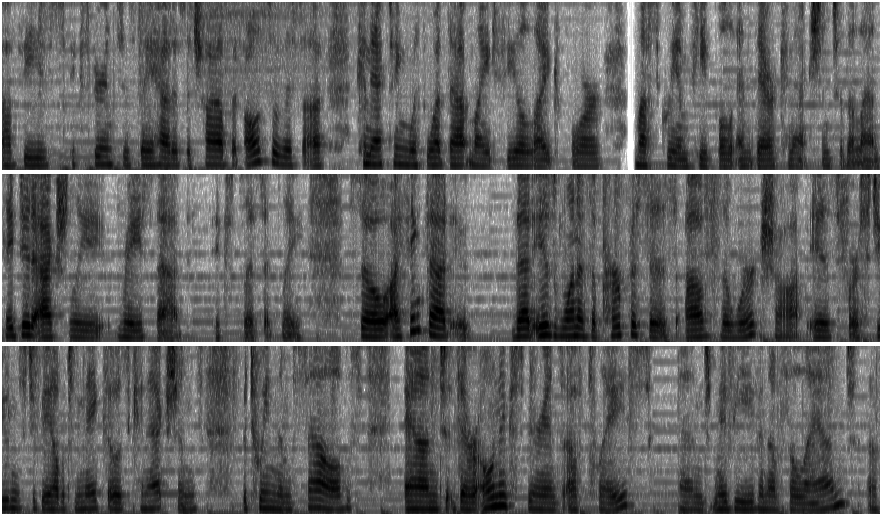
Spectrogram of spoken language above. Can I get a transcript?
of these experiences they had as a child, but also this uh, connecting with what that might feel like for Musqueam people and their connection to the land. They did actually raise that explicitly. So I think that that is one of the purposes of the workshop is for students to be able to make those connections between themselves and their own experience of place and maybe even of the land, of,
